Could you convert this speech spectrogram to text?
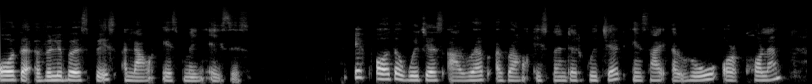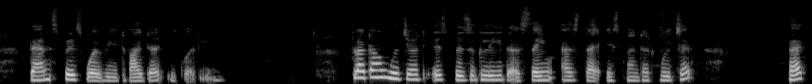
all the available space along its main axis. If all the widgets are wrapped around expanded widget inside a row or column, then space will be divided equally. Flatten widget is basically the same as the expanded widget, but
